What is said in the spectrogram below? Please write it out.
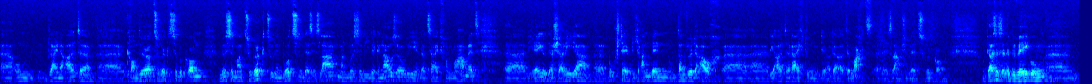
äh, um seine alte äh, Grandeur zurückzubekommen, müsse man zurück zu den Wurzeln des Islam. Man müsse wieder genauso wie in der Zeit von Mohammed äh, die Regel der Scharia äh, buchstäblich anwenden und dann würde auch äh, die alte Reichtum, die, die alte Macht der islamischen Welt zurückkommen. Und das ist eine Bewegung, ähm,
